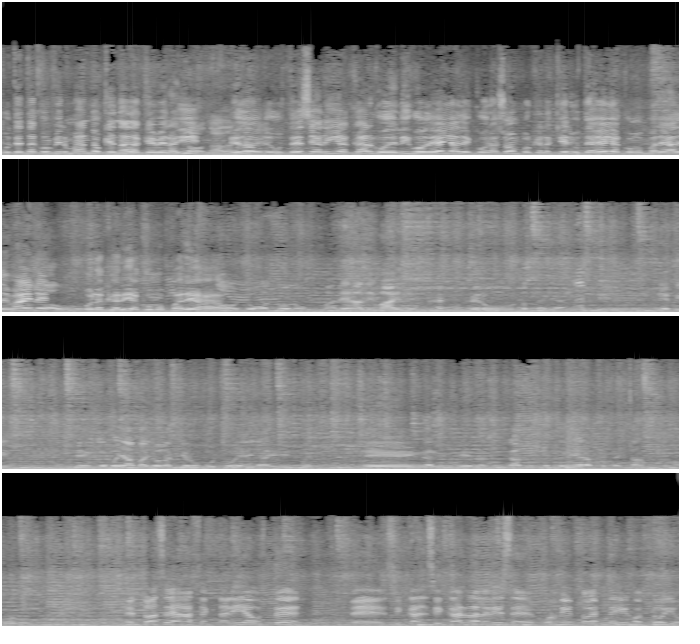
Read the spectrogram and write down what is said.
usted está confirmando que nada que ver ahí. No, nada Eso, que ver. usted se haría cargo del hijo de ella de corazón porque la quiere usted a ella como pareja de baile No. o la quería como pareja. No, yo solo pareja de baile, pero no estaría que, mí- si, como llama, yo la quiero mucho a ella y pues eh, en, que pues ahí estamos con todo. Entonces, ¿aceptaría usted eh, si, si Carla le dice, gordito, este hijo es tuyo?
